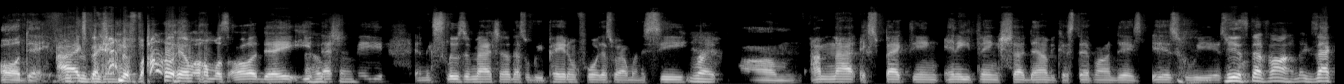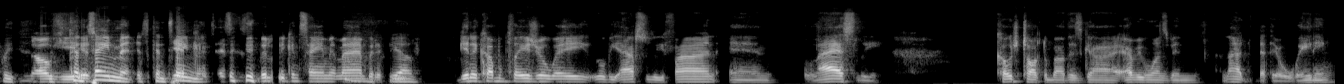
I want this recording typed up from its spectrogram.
All day. That's I expect him to follow him almost all day. He, that should so. be an exclusive matchup. That's what we paid him for. That's what I want to see. Right. Um, I'm not expecting anything shut down because Stefon Diggs is who he is. he is Stefon, exactly. No, it's containment. Is. It's containment. Yeah, it's, it's literally containment, man. But if yeah. you get a couple plays your way, it will be absolutely fine. And lastly, coach talked about this guy. Everyone's been not that they're waiting,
